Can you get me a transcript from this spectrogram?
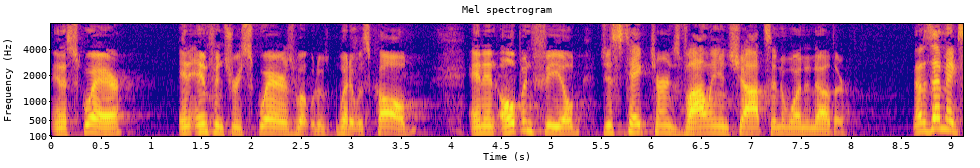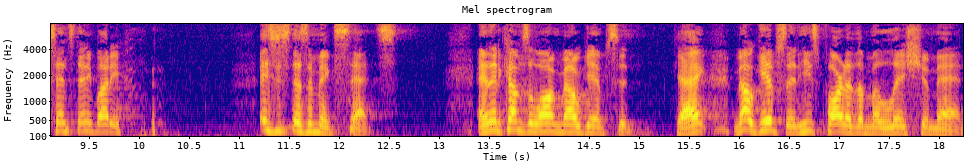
in a square, an infantry square is what, what it was called, and in open field, just take turns volleying shots into one another. Now, does that make sense to anybody? it just doesn't make sense. And then comes along Mel Gibson. Okay? Mel Gibson, he's part of the militiamen.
